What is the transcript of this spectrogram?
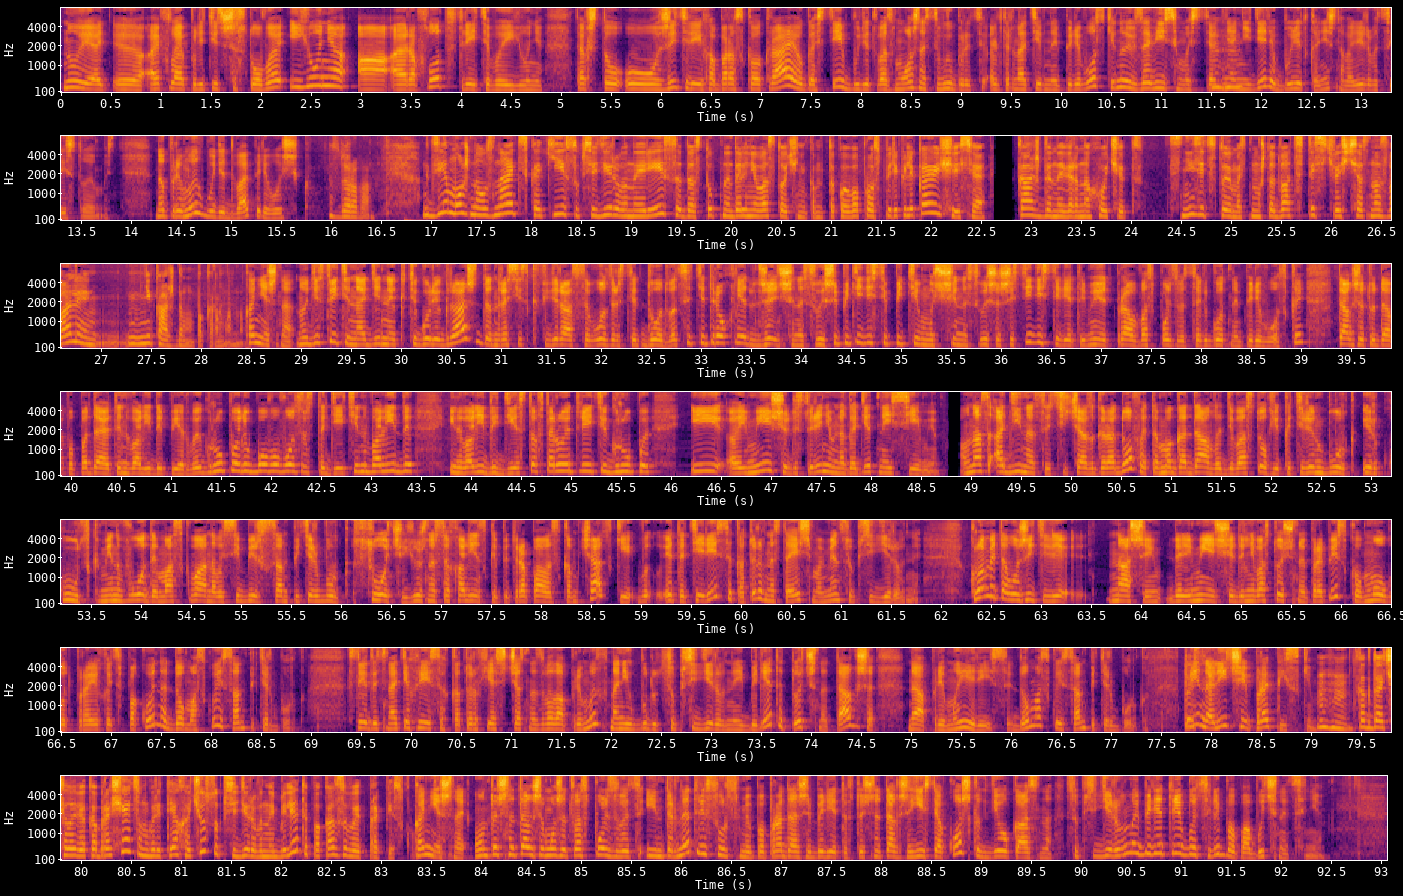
Ну и э, iFly полетит 6 июня, а Аэрофлот с 3 июня. Так что у жителей Хабаровского края, у гостей будет возможность выбрать альтернативные перевозки, ну и в зависимости от дня угу. недели будет, конечно, варьироваться и стоимость. Но прямых будет два перевозчика. Здорово. Где можно узнать, какие субсидированные рейсы доступны дальневосточникам? Такой вопрос перекликающийся. Каждый, наверное, хочет снизить стоимость, потому что 20 тысяч вы сейчас назвали не каждому по карману. Конечно, но действительно отдельные категории граждан Российской Федерации в возрасте до 23 лет, женщины свыше 55, мужчины свыше 60 лет имеют право воспользоваться льготной перевозкой. Также туда попадают инвалиды первой группы любого возраста, дети-инвалиды, инвалиды детства второй и третьей группы и э, имеющие удостоверение многодетные семьи. У нас 11 сейчас городов, это Магадан, Владивосток, Екатеринбург, Иркутск, Минводы, Москва, Новосибирск, Санкт-Петербург, Сочи, Южно-Сахалинск, Петропавловск, Камчатский – это те рейсы, которые в настоящий момент субсидированы. Кроме того, жители наши, имеющие дальневосточную прописку, могут проехать спокойно до Москвы и Санкт-Петербурга. Следовательно, на тех рейсах, которых я сейчас назвала прямых, на них будут субсидированные билеты точно так же на прямые рейсы до Москвы и Санкт-Петербурга при есть... наличии прописки. Угу. Когда человек обращается, он говорит, я хочу субсидированный билет и показывает прописку. Конечно, он точно так же может воспользоваться и интернет-ресурсами по продаже билетов, точно так же есть окошко, где указано, субсидируемый билет требуется либо по обычной цене.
